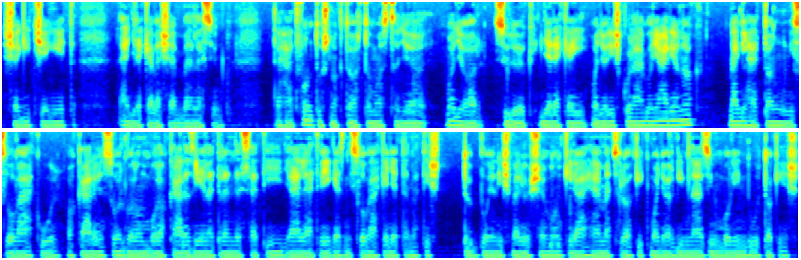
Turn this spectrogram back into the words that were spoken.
segítségét, egyre kevesebben leszünk. Tehát fontosnak tartom azt, hogy a magyar szülők gyerekei magyar iskolába járjanak, meg lehet tanulni szlovákul, akár önszorgalomból, akár az élet rendezheti így, el lehet végezni szlovák egyetemet is. Több olyan ismerősöm van Királyhelmecről, akik magyar gimnáziumból indultak, és,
